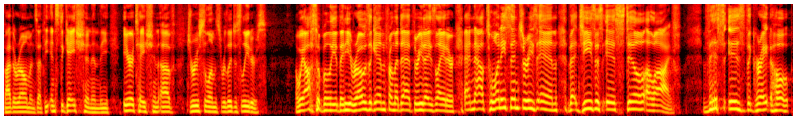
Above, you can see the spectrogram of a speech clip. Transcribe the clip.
by the Romans at the instigation and the irritation of Jerusalem's religious leaders. And we also believe that he rose again from the dead three days later, and now 20 centuries in, that Jesus is still alive. This is the great hope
